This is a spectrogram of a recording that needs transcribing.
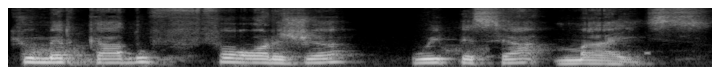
que o mercado forja o IPCA mais.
